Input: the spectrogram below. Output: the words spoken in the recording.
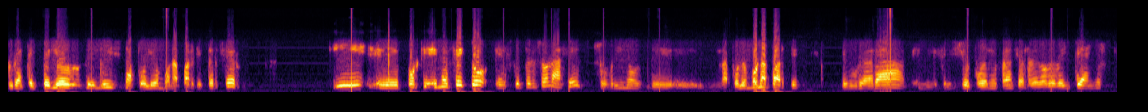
durante el periodo de Luis Napoleón Bonaparte III. Y porque en efecto este personaje, sobrino de Napoleón Bonaparte, que durará en el ejercicio del poder en Francia alrededor de 20 años, eh,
